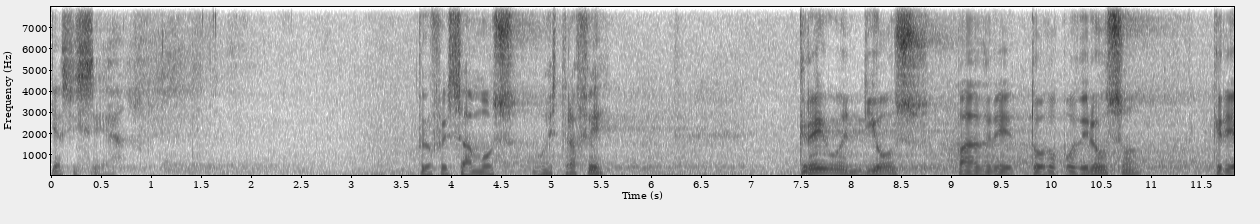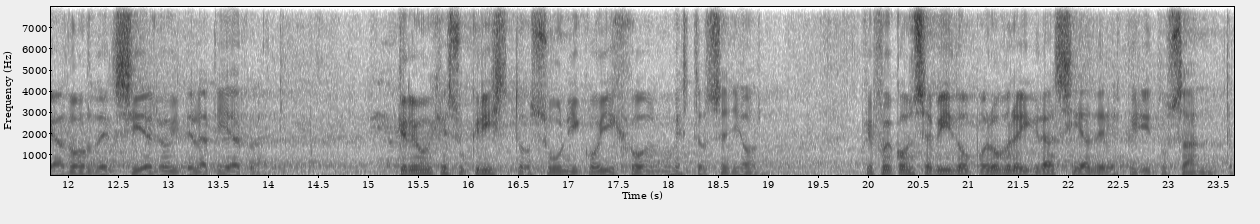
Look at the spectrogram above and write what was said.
Y así sea. Profesamos nuestra fe. Creo en Dios, Padre Todopoderoso, Creador del cielo y de la tierra. Creo en Jesucristo, su único Hijo, nuestro Señor, que fue concebido por obra y gracia del Espíritu Santo.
